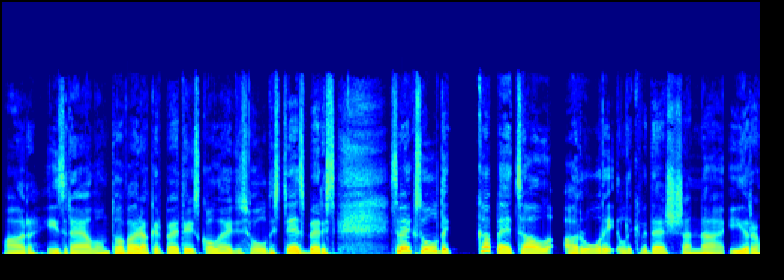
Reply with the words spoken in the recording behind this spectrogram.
ar Izraēlu, un to vairāk ir pētījis kolēģis Uldis Česberis. Sveiks, Uldi! Kāpēc Al-Arūri likvidēšana ir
